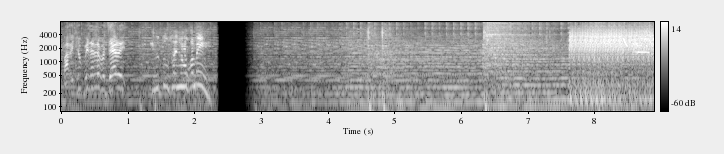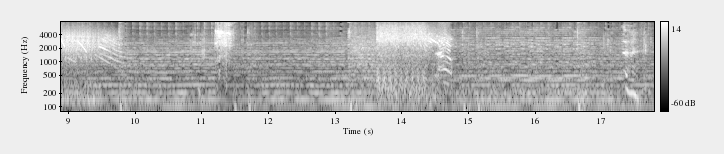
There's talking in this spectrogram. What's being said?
Bakit yung pinalabas, Jerry? Inutusan niyo kami. Sargento,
